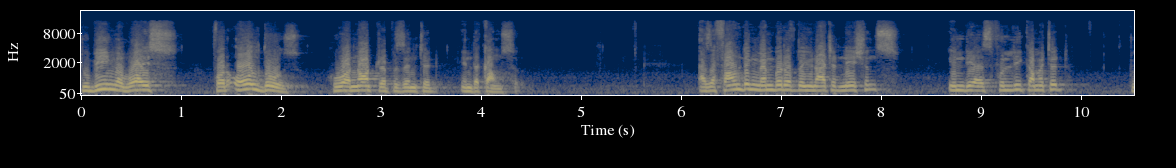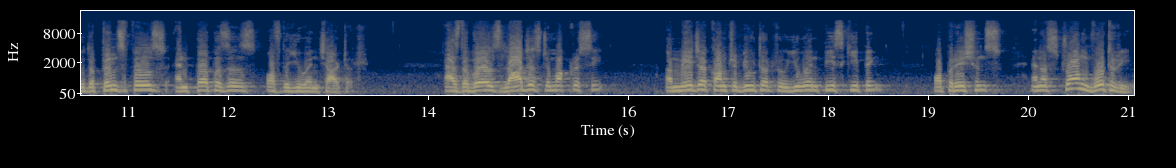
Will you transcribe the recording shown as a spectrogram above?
to being a voice for all those who are not represented in the Council. As a founding member of the United Nations, India is fully committed to the principles and purposes of the UN Charter. As the world's largest democracy, a major contributor to UN peacekeeping operations, and a strong votary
